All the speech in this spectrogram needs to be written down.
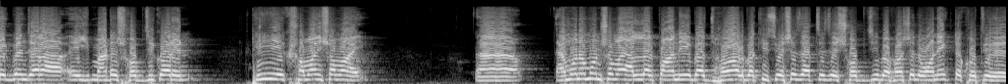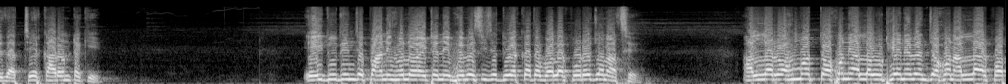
দেখবেন যারা এই মাঠে সবজি করেন ঠিক সময় সময় এমন এমন সময় আল্লাহর পানি বা ঝড় বা কিছু এসে যাচ্ছে যে সবজি বা ফসলে অনেকটা ক্ষতি হয়ে যাচ্ছে। এর কারণটা কি? এই দুদিন যে পানি হলো, এটা নিয়ে ভেবেছি যে দু এক কথা বলার প্রয়োজন আছে। আল্লাহর রহমত তখনই আল্লাহ উঠিয়ে নেবেন যখন আল্লাহর পথ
